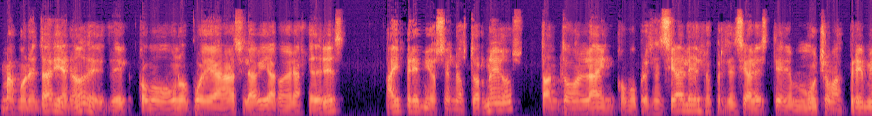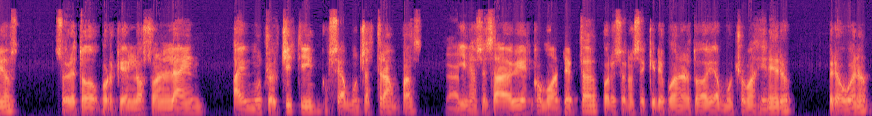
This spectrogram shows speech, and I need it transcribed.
más monetaria, ¿no? De cómo uno puede ganarse la vida con el ajedrez, hay premios en los torneos, tanto online como presenciales. Los presenciales tienen mucho más premios, sobre todo porque en los online hay mucho cheating, o sea, muchas trampas Claro. y no se sabe bien cómo detectar, por eso no se quiere poner todavía mucho más dinero, pero bueno.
